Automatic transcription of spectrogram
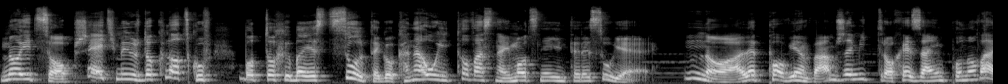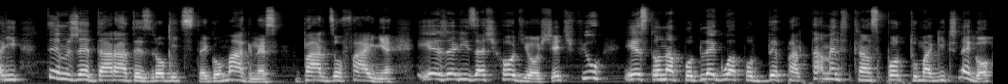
No i co, przejdźmy już do klocków, bo to chyba jest sól tego kanału i to Was najmocniej interesuje. No, ale powiem Wam, że mi trochę zaimponowali tym, że da radę zrobić z tego magnes. Bardzo fajnie. Jeżeli zaś chodzi o sieć FIU, jest ona podległa pod Departament Transportu Magicznego.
